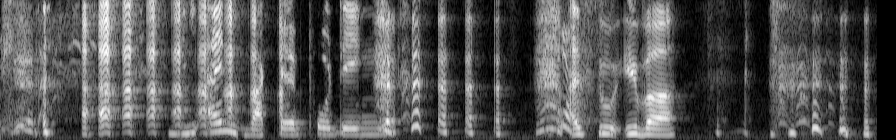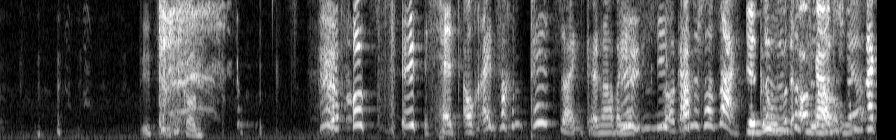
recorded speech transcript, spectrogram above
Wie ein Wackelpudding. Als du über dieses Konstrukt aus Pilz Es hätte auch einfach ein Pilz sein können, aber jetzt ist es ein organischer Sack. Jetzt Go ist es flow. organischer Ja. Sack,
